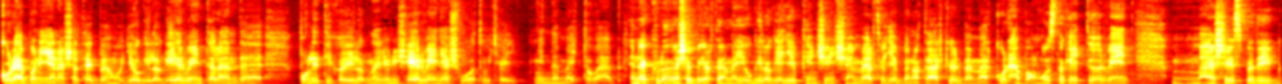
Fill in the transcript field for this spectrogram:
korábban ilyen esetekben, hogy jogilag érvénytelen, de politikailag nagyon is érvényes volt, úgyhogy minden megy tovább. Ennek különösebb értelme jogilag egyébként sincs sem, mert hogy ebben a tárkörben már korábban hoztak egy törvényt, másrészt pedig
